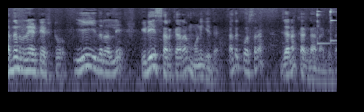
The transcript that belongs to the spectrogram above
ಅದರ ರೇಟ್ ಎಷ್ಟು? ಈ ಇದರಲ್ಲಿ ಇಡೀ ಸರ್ಕಾರ ಮುಣಗಿದೆ. ಅದಕ್ಕೋಸ್ಕರ ಜನ ಕಂಗಾಲಾಗಿದೆ.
